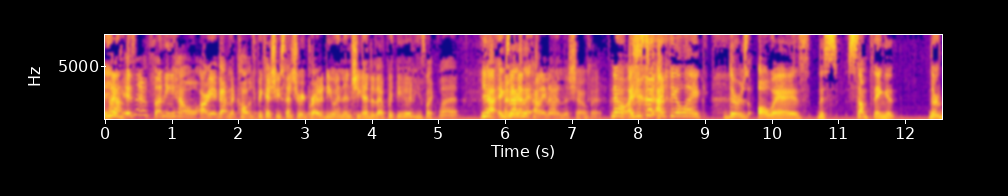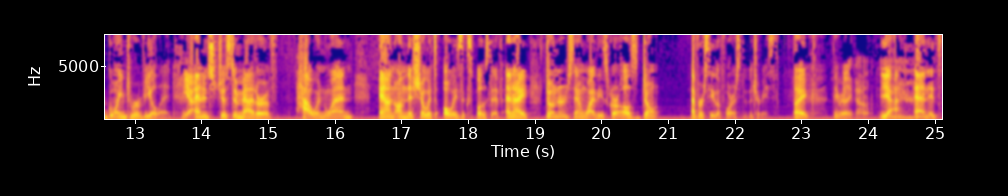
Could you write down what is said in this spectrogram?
Yeah. Like isn't it funny how Aria got into college because she said she regretted you and then she ended up with you, and he's like, what? yeah I mean, exactly. probably not in the show, but No, I just I feel like there's always this something they're going to reveal it. Yeah. And it's just a matter of how and when. And on this show it's always explosive. And I don't understand why these girls don't ever see the forest through the trees. Like they really don't. yeah, and it's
